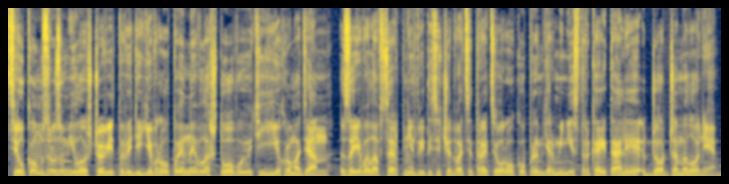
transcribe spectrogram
Цілком зрозуміло, що відповіді Європи не влаштовують її громадян, заявила в серпні 2023 року прем'єр-міністрка Італії Джорджа Мелоні.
